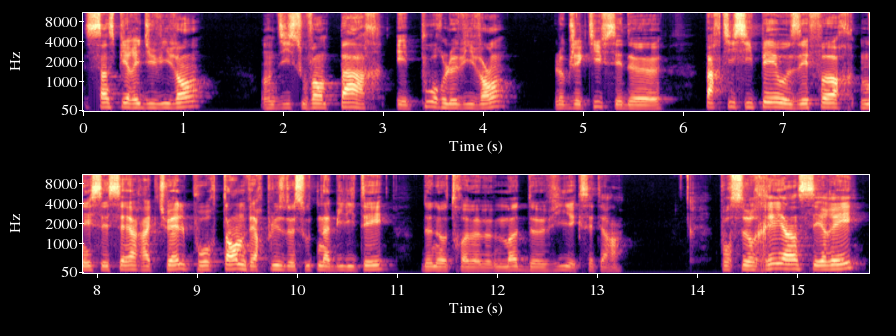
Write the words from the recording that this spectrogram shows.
s'inspirer du vivant. On dit souvent par et pour le vivant. L'objectif, c'est de participer aux efforts nécessaires actuels pour tendre vers plus de soutenabilité de notre mode de vie, etc. Pour se réinsérer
